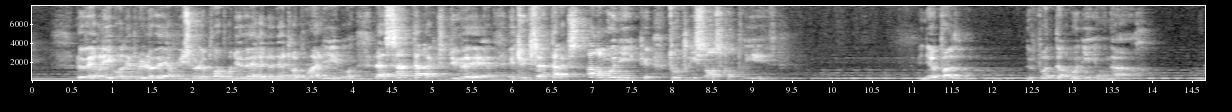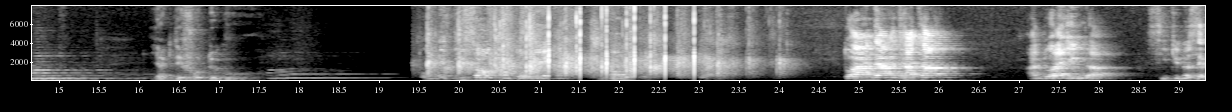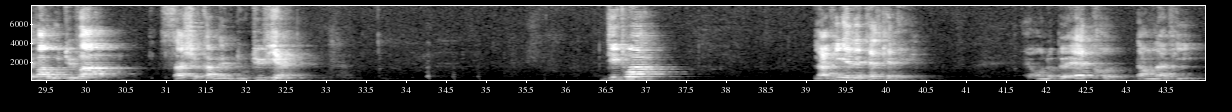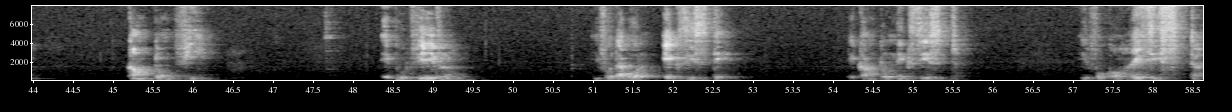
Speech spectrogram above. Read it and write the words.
Le vers libre n'est plus le vers, puisque le propre du vers est de n'être point libre. La syntaxe du vers est une syntaxe harmonique, toute licence comprise. Il n'y a pas de faute d'harmonie en art. Il n'y a que des fautes de goût. On est puissant quand on est. Toi, Andar si tu ne sais pas où tu vas, sache quand même d'où tu viens. Dis-toi, la vie, elle est telle qu'elle est. Et on ne peut être dans la vie quand on vit. Et pour vivre, il faut d'abord exister. Et quand on existe, il faut qu'on résiste.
